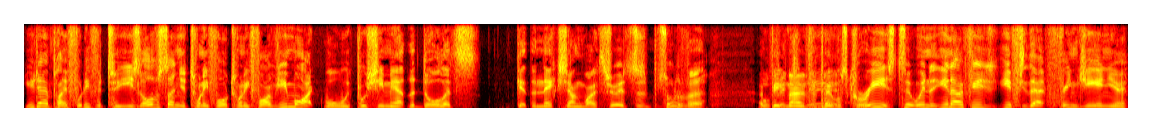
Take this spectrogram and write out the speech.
You don't play footy for two years, and all of a sudden you're 24, 25. You might, well, we push him out the door. Let's get the next young bloke through. It's sort of a, a Well, big moment for yeah. people's careers too, isn't it? You know, if you if you're that fringy and you're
